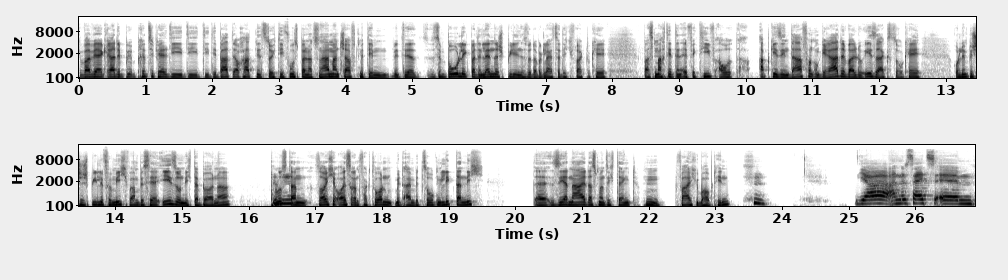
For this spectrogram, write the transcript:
weil wir ja gerade prinzipiell die, die, die Debatte auch hatten jetzt durch die Fußballnationalmannschaft mit dem, mit der Symbolik bei den Länderspielen. Es wird aber gleichzeitig gefragt, okay, was macht ihr denn effektiv, auch, abgesehen davon? Und gerade weil du eh sagst, so, okay, Olympische Spiele für mich waren bisher eh so nicht der Burner, plus mhm. dann solche äußeren Faktoren mit einbezogen, liegt dann nicht äh, sehr nahe, dass man sich denkt, hm, fahre ich überhaupt hin? Hm. Ja, andererseits, ähm,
